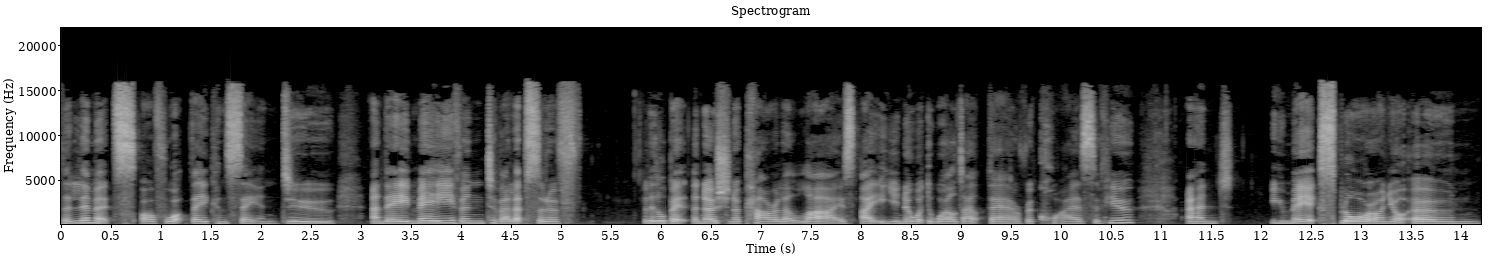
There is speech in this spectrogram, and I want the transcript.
the limits of what they can say and do. And they may even develop sort of a little bit a notion of parallel lives, i.e., you know what the world out there requires of you, and you may explore on your own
